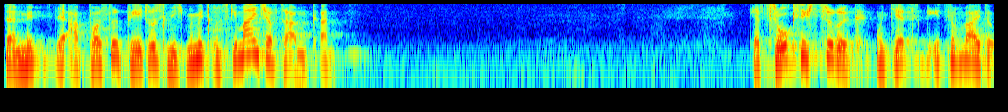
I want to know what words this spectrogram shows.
damit der Apostel Petrus nicht mehr mit uns Gemeinschaft haben kann. Er zog sich zurück und jetzt geht es noch weiter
